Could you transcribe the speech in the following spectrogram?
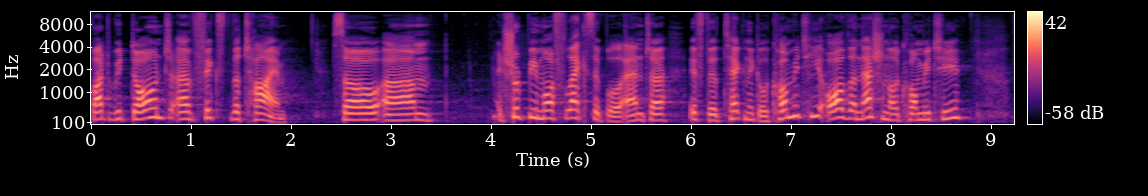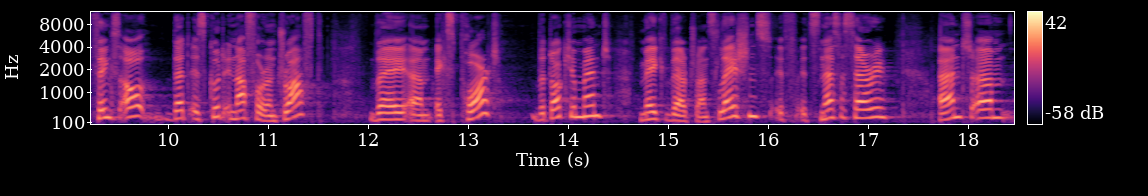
but we don't uh, fix the time. So um, it should be more flexible. And uh, if the technical committee or the national committee thinks, oh, that is good enough for a draft, they um, export the document, make their translations if it's necessary, and um,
